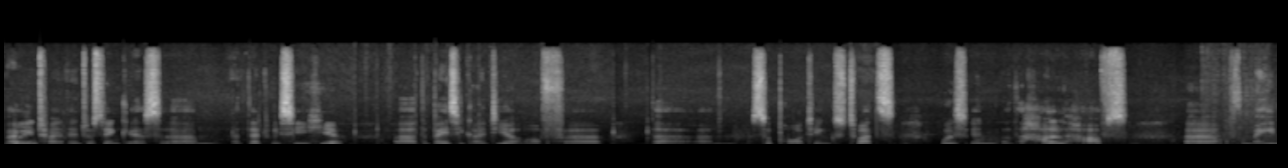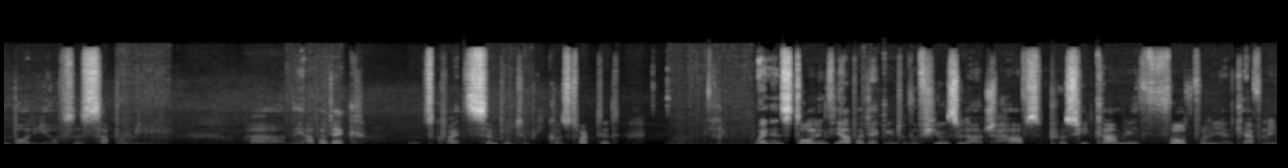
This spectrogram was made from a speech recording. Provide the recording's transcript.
very inter interesting is um, that we see here the basic idea of the um, supporting struts within the hull halves uh, of the main body of the submarine. Uh, the upper deck, it's quite simple to be constructed when installing the upper deck into the fuselage halves, proceed calmly, thoughtfully and carefully.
